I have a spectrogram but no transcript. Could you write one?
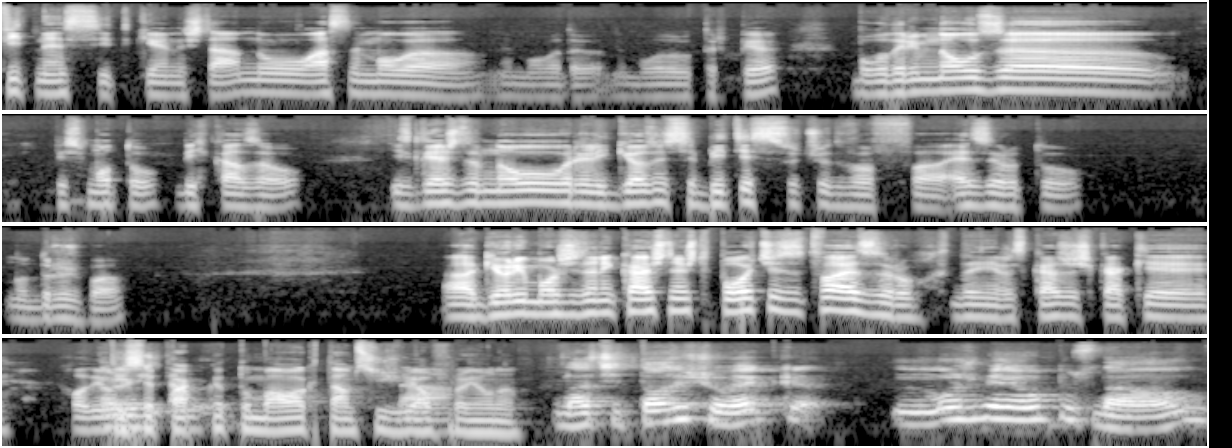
фитнес и такива неща, но аз не мога, не мога, да, не мога да го търпя. Благодарим много за писмото, бих казал. Изглежда много религиозни събития се случват в езерото на дружба. А, Георги, може да ни кажеш нещо повече за това езеро? Да ни разкажеш как е ходил. Ти се пак като малък там си живял да. в района. Значи този човек, може би не го познавам,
